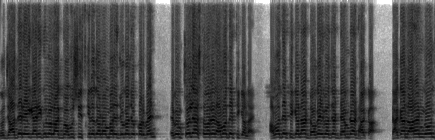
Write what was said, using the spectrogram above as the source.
তো যাদের এই গাড়িগুলো লাগবে অবশ্যই স্ক্রিনে দেওয়া নাম্বারে যোগাযোগ করবেন এবং চলে আসতে পারেন আমাদের ঠিকানায়। আমাদের ঠিকানা ডগাই বাজার ড্যামরা ঢাকা। ঢাকা নারায়ণগঞ্জ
